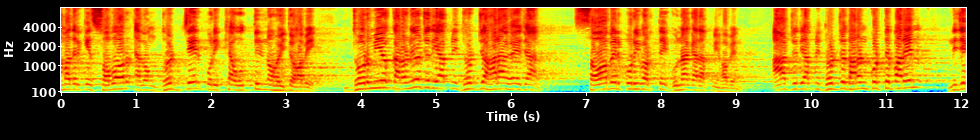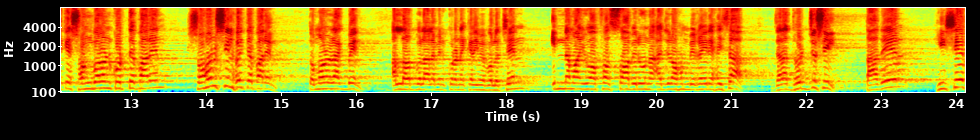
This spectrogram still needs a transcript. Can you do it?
আমাদেরকে সবর এবং ধৈর্যের পরীক্ষা উত্তীর্ণ হইতে হবে। ধর্মীয় কারণেও যদি আপনি ধৈর্য হারা হয়ে যান সওয়াবের পরিবর্তে গুণাগার আপনি হবেন। আর যদি আপনি ধৈর্য ধারণ করতে পারেন, নিজেকে সংবরণ করতে পারেন, সহনশীল হইতে পারেন, তো মনে রাখবেন আল্লাহ রাব্বুল আলামিন কোরআনে কারিমে বলেছেন, ইন্নামা ইউয়াফাস সাবিরুনা আজরাহুম বিগাইরি হিসাব। যারা ধৈর্যশীল, তাদের হিসেব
